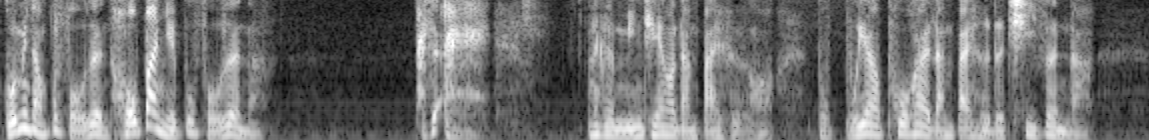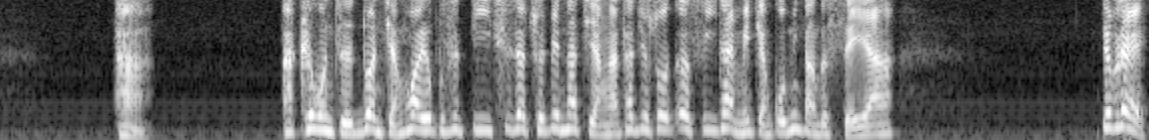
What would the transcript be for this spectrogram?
国民党不否认，侯办也不否认啊，还是哎，那个明天要蓝白河哦。不，不要破坏蓝白河的气氛呐！哈啊，柯文哲乱讲话又不是第一次在随便他讲啊，他就说二十一，他也没讲国民党的谁呀，对不对？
